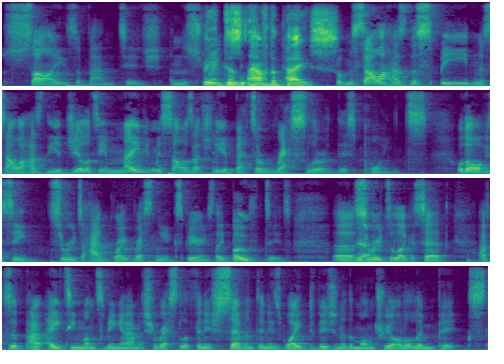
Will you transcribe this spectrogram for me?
size advantage and the strength. But he doesn't have the pace. But Misawa has the speed, Misawa has the agility, and maybe Misawa's actually a better wrestler at this point. Although obviously Tsuruta had great wrestling experience, they both did. Uh, Yeah. Tsuruta, like I said, after about 18 months of being an amateur wrestler, finished seventh in his weight division at the Montreal Olympics.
